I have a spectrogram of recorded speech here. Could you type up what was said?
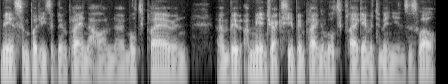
me and some buddies have been playing that on uh, multiplayer, and um, me and Drexy have been playing a multiplayer game of Dominions as well.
